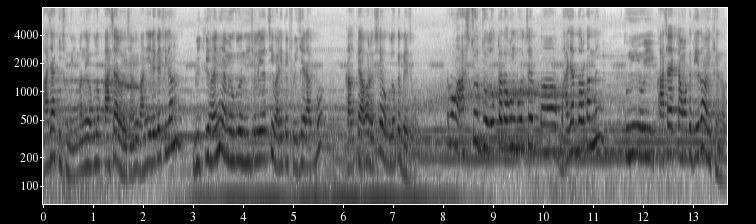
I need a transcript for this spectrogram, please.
ভাজা কিছু নেই। মানে ওগুলো কাঁচা রয়েছে। আমি বানিয়ে রেখেছিলাম, বিক্রি হয়নি। আমি ওগুলো নিয়ে চলে যাচ্ছি, বাড়িতে ফ্রিজে রাখব। কালকে আবার এসে ওগুলোকে বেচবো। এবং আশ্চর্য, লোকটা তখন বলছে ভাজার দরকার নেই। তুমি ওই কাঁচা একটা আমাকে দিয়ে দাও, আমি খেয়ে নেব।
